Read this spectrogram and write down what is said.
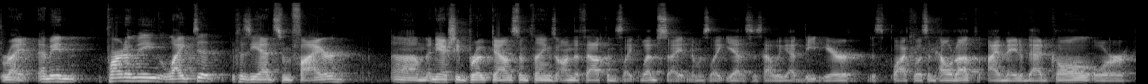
Right. I mean, part of me liked it because he had some fire, um, and he actually broke down some things on the Falcons like website, and it was like, yeah, this is how we got beat here. This block wasn't held up. I made a bad call, or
